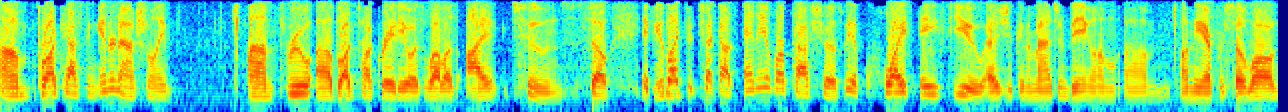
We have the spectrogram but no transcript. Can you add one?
um, broadcasting internationally um, through uh, Blog Talk Radio as well as iTunes. So if you'd like to check out any of our past shows, we have quite a few, as you can imagine, being on um, on the air for so long.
